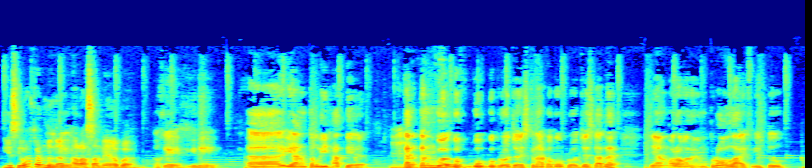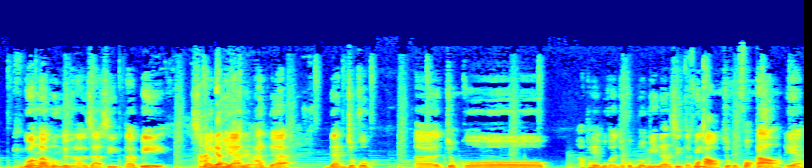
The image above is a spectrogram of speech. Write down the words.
ya silakan dengan Oke. alasannya apa. Oke, gini. Eh, yang terlihat ya, kan kan gue gue gue pro choice. Kenapa gue pro choice? Karena yang orang-orang yang pro life itu, gue nggak menggeneralisasi, tapi sebagian gitu ya. ada, dan cukup eh, cukup apa ya? Bukan cukup dominan sih, tapi Vokal. cukup vokal. Iya,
